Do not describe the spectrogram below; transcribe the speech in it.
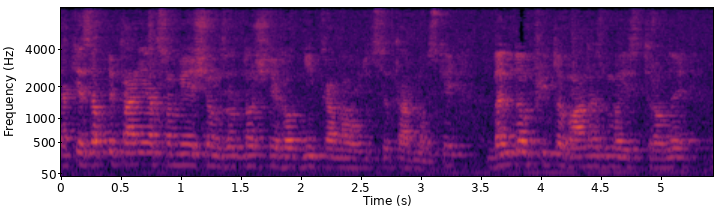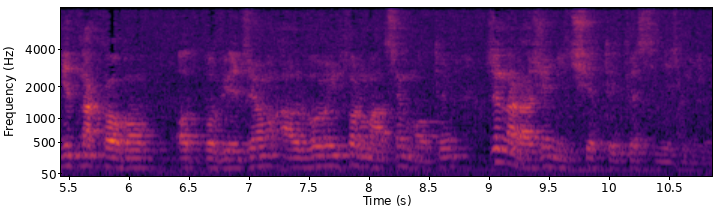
takie zapytania co miesiąc odnośnie chodnika na ulicy Tarnowskiej będą kwitowane z mojej strony jednakową odpowiedzią albo informacją o tym, że na razie nic się w tej kwestii nie zmieniło.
